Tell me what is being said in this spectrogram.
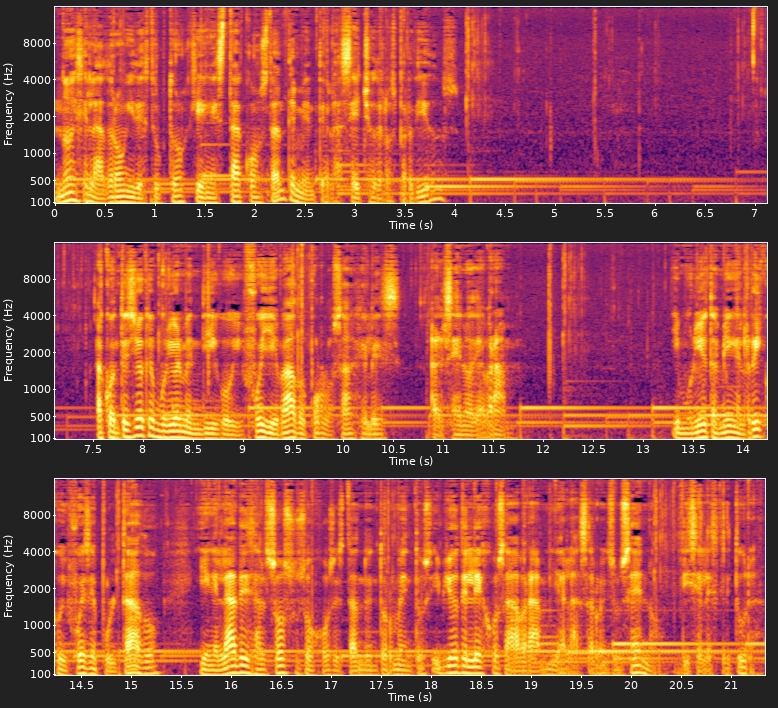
¿No es el ladrón y destructor quien está constantemente al acecho de los perdidos? Aconteció que murió el mendigo y fue llevado por los ángeles al seno de Abraham. Y murió también el rico y fue sepultado, y en el Hades alzó sus ojos estando en tormentos y vio de lejos a Abraham y a Lázaro en su seno, dice la escritura.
